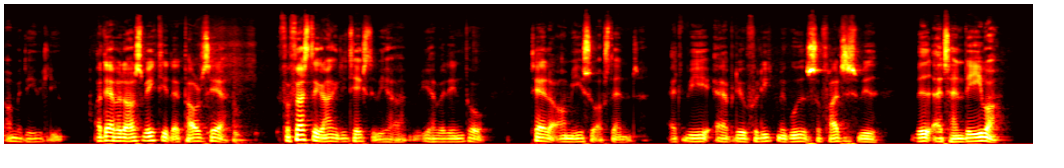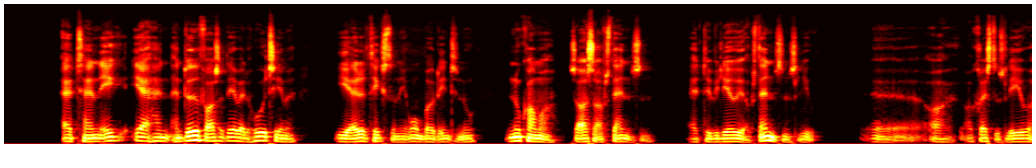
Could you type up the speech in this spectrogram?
om et evigt liv. Og derfor er det også vigtigt, at Paulus her, for første gang i de tekster, vi har, vi har været inde på, taler om Jesu opstandelse. At vi er blevet forligt med Gud, så frelses vi ved, at han lever. At han ikke, ja, han, han døde for os, og det har været et hovedtema i alle teksterne i Rombrevet indtil nu. Men nu kommer så også opstandelsen, at vi lever i opstandelsens liv, øh, og, og Kristus lever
